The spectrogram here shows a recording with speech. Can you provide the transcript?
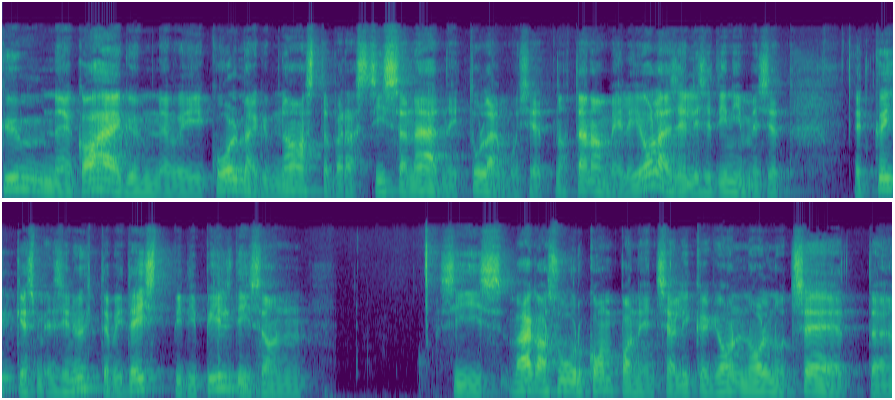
kümne, kahekümne või kolmekümne aasta pärast, siis sa näed neid tulemusi, et noh, täna meil ei ole selliseid inimesi, et, et kõik, kes meil siin ühte või teistpidi pildis on siis väga suur komponent seal ikkagi on olnud see, et äh,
